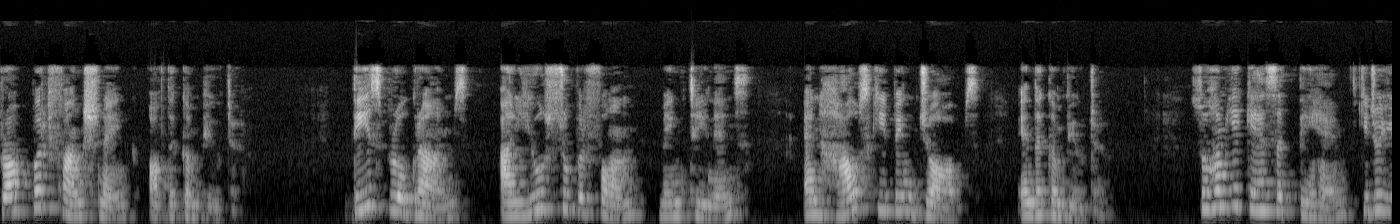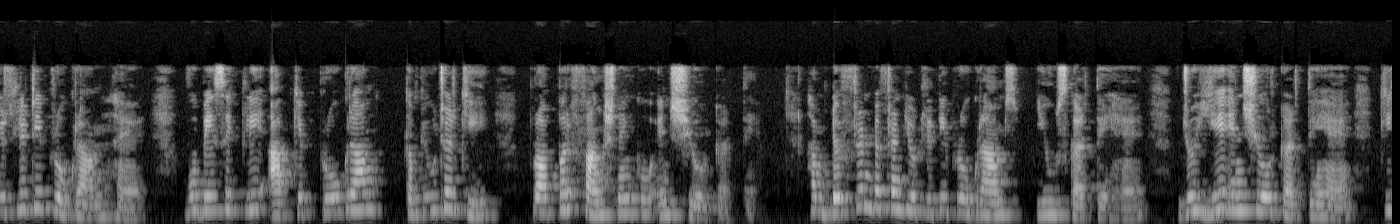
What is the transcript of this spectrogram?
proper functioning of the computer. These programs are used to perform maintenance and housekeeping jobs in the computer. so, हम ये कह सकते हैं कि जो यूटिलिटी प्रोग्राम है वो बेसिकली आपके प्रोग्राम कंप्यूटर की प्रॉपर फंक्शनिंग को इंश्योर करते हैं हम different different utility programs use करते हैं, जो ये इंश्योर करते हैं कि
